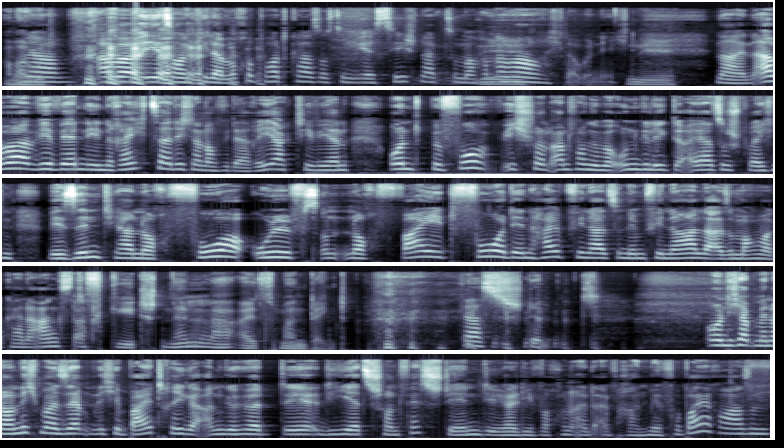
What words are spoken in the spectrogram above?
Aber ja, gut. aber jetzt noch einen Kieler Woche Podcast aus dem ESC-Schnack zu machen, Nee. ach, ich glaube nicht. Nee. Nein, aber wir werden ihn rechtzeitig dann auch wieder reaktivieren. Und bevor ich schon anfange, über ungelegte Eier zu sprechen, wir sind ja noch vor Ulfs und noch weit vor den Halbfinals und dem Finale, also machen wir keine Angst. Das geht schneller, als man denkt. Das stimmt. Und ich habe mir noch nicht mal sämtliche Beiträge angehört, die, die jetzt schon feststehen, die, weil die Wochen halt einfach an mir vorbeirasen.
